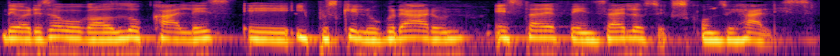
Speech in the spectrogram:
de varios abogados locales eh, y pues que lograron esta defensa de los exconcejales.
